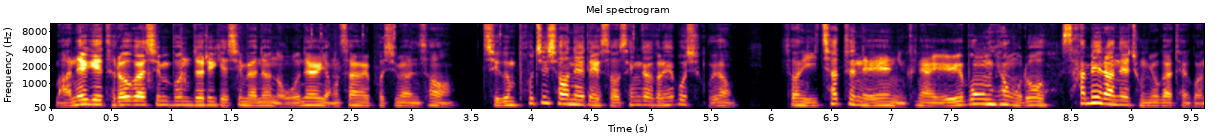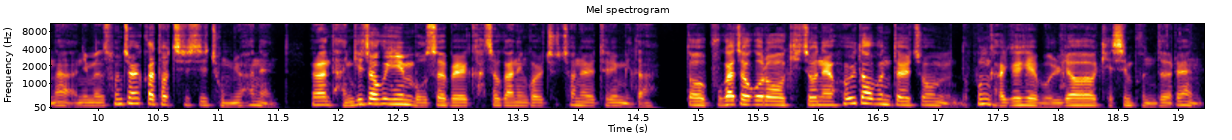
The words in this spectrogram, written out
만약에 들어가신 분들이 계시면은 오늘 영상을 보시면서 지금 포지션에 대해서 생각을 해보시고요. 저는 이 차트는 그냥 일봉형으로 3일 안에 종료가 되거나 아니면 손절가 터치 시 종료하는 그런 단기적인 모습을 가져가는 걸 추천을 드립니다. 또 부가적으로 기존의 홀더분들 좀 높은 가격에 몰려 계신 분들은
